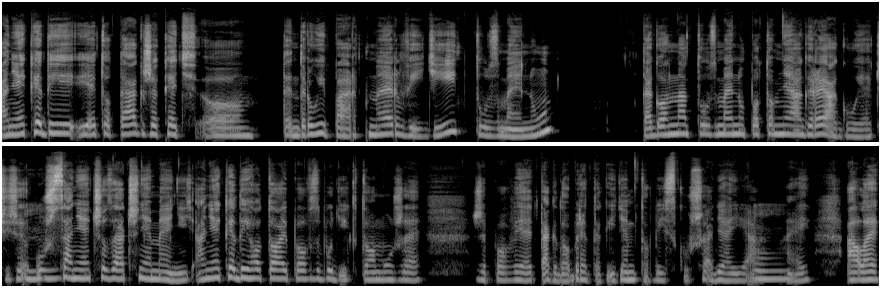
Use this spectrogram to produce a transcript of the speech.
a niekedy je to tak, že keď o, ten druhý partner vidí tú zmenu, tak on na tú zmenu potom nejak reaguje. Čiže mm. už sa niečo začne meniť. A niekedy ho to aj povzbudí k tomu, že, že povie, tak dobre, tak idem to vyskúšať aj ja. Mm. Hej. Ale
